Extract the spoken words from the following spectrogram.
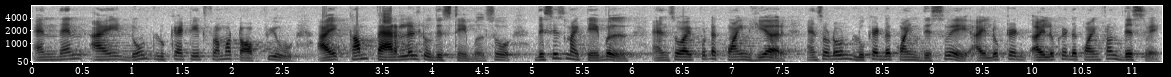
and then I do not look at it from a top view, I come parallel to this table. So, this is my table and so I put a coin here and so do not look at the coin this way, I looked at I look at the coin from this way.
